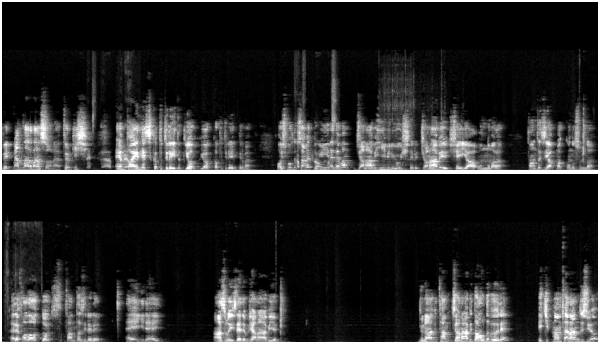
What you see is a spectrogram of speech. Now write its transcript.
Reklamlardan sonra Turkish bu Empire has capitulated. Yok yok capitulate ettirmem. Hoş bulduk Kapitüle Samet. Bugün yine devam. Can abi iyi biliyor işleri. Can abi şey ya on numara. Fantazi yapmak konusunda. Hele Fallout 4 fantazileri. Hey gide hey. Az mı izledim Can abiyi? Dün abi tam Can abi daldı böyle. Ekipman falan düzüyor.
